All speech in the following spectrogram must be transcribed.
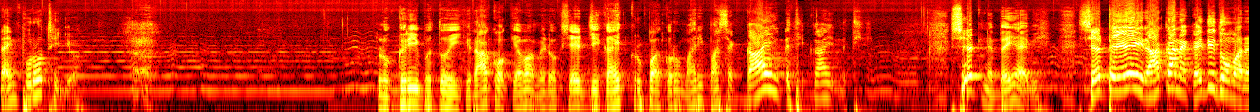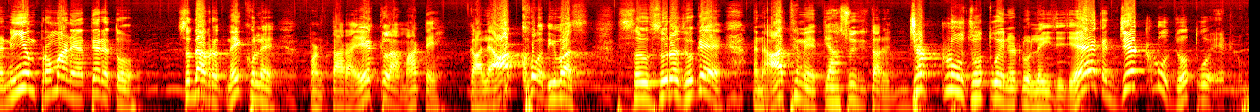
ટાઈમ પૂરો થઈ ગયો. પેલો ગરીબ હતો એ રાખો કહેવા મેળો શેઠજી કાંઈક કૃપા કરો, મારી પાસે કાંઈ નથી કાંઈ નથી. શેઠને દયા આવી. શેઠે એ રાકાને કહી દીધું, મારા નિયમ પ્રમાણે અત્યારે તો સદાવ્રત નહીં ખુલે, પણ તારા એકલા માટે કાલે આખો દિવસ સૂરજ ઉગે અને હાથમે ત્યાં સુધી તારે જેટલું જોતું હોય ને એટલું લઈ જજે, હે? કે જેટલું જોતું હોય એટલું.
